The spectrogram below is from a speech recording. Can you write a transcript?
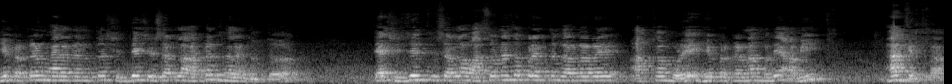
हे प्रकरण बाहेर आल्यानंतर सिद्धेश शिरसाटला अटक झाल्यानंतर त्या सिद्धेश शिरसाटला वाचवण्याचा प्रयत्न करणारे आकामुळे हे प्रकरणामध्ये आम्ही भाग घेतला.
